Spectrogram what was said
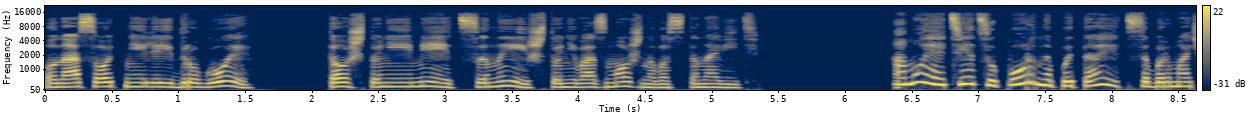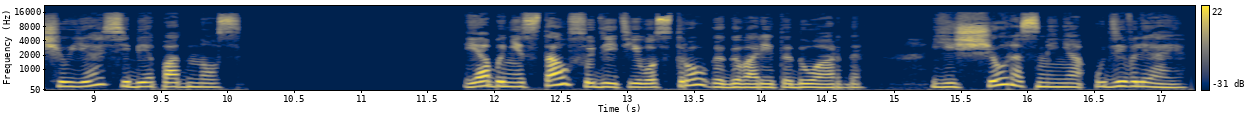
У нас отняли и другое, то, что не имеет цены и что невозможно восстановить. А мой отец упорно пытается, бормочу я себе под нос. «Я бы не стал судить его строго», — говорит Эдуарда, еще раз меня удивляя.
